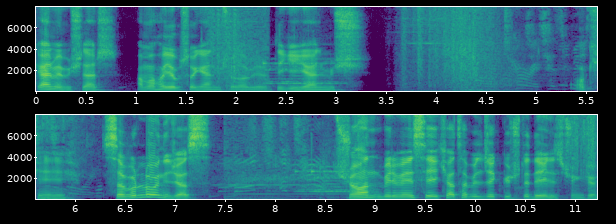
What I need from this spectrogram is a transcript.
Gelmemişler. Ama Hayabusa gelmiş olabilir. Digi gelmiş. Okey. Sabırlı oynayacağız. Şu an 1 vs 2 atabilecek güçte değiliz çünkü.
